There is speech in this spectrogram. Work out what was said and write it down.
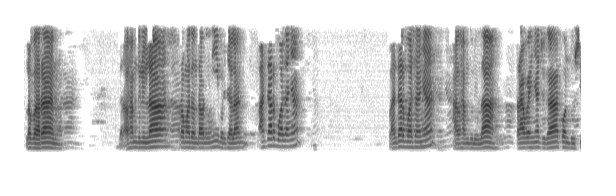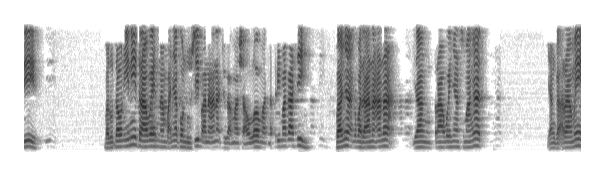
Lebaran. Dan Alhamdulillah Ramadan tahun ini berjalan lancar puasanya. Lancar puasanya. Alhamdulillah. Terawihnya juga kondusif. Baru tahun ini terawih nampaknya kondusif. Anak-anak juga Masya Allah. Maka terima kasih banyak kepada anak-anak yang terawihnya semangat. Yang gak rame.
